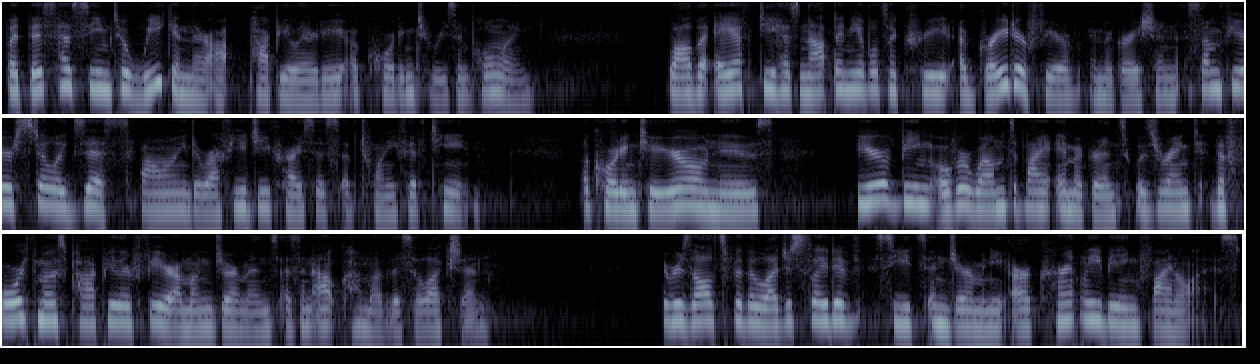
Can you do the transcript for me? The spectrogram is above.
but this has seemed to weaken their popularity according to recent polling. While the AFD has not been able to create a greater fear of immigration, some fear still exists following the refugee crisis of 2015. According to Euronews, fear of being overwhelmed by immigrants was ranked the fourth most popular fear among Germans as an outcome of this election. The results for the legislative seats in Germany are currently being finalized.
